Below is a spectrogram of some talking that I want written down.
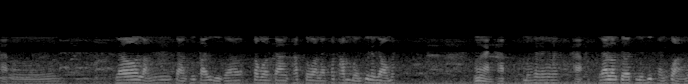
ครับอ๋อแล้วหลังจากที่ไปอีกแล้วกระบวนการคัดตัวอะไรเขาทำเหมือนที่ระยองไหมเหมือนครับ เหมือนกันเลยใช่ไหมครับ แล้วเราเจอทีมที่แข็งกว่าไหม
